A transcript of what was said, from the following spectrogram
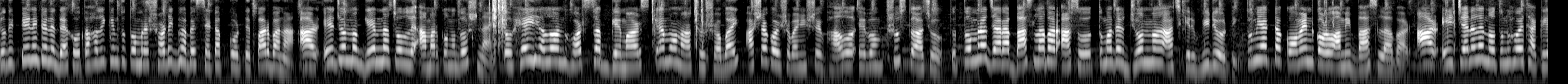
যদি টেনে টেনে দেখো, তাহলে কিন্তু তোমরা সঠিকভাবে সেট করতে পারবা না। আর এর জন্য গেম না চললে আমার কোনো দোষ নাই। তো হেই হ্যালো হোয়াটসঅ্যাপ গেমার্স কেমন আছো সবাই? আশা করি সবাই নিশ্চয়ই ভালো এবং সুস্থ আছো। তো তোমরা যারা বাস লাভার আছো, তোমাদের জন্য আজকের ভিডিওটি। তুমি একটা কমেন্ট করো, আমি বাস লাভার আর এই চ্যানেলে নতুন হয়ে থাকলে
